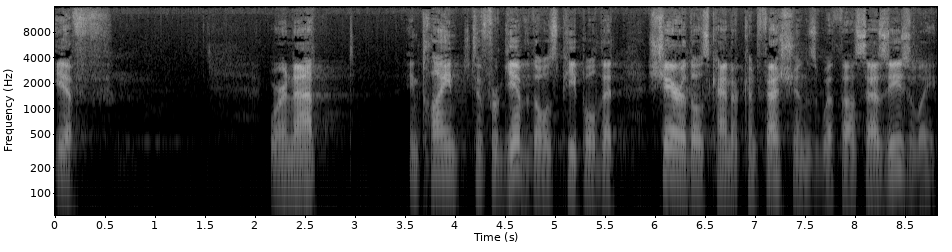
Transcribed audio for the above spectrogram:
if we're not inclined to forgive those people that share those kind of confessions with us as easily.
